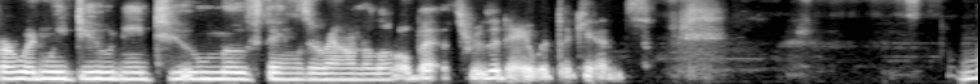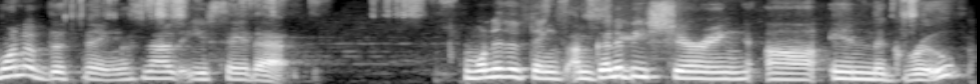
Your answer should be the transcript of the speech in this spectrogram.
for when we do need to move things around a little bit through the day with the kids. One of the things now that you say that one of the things i'm going to be sharing uh, in the group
